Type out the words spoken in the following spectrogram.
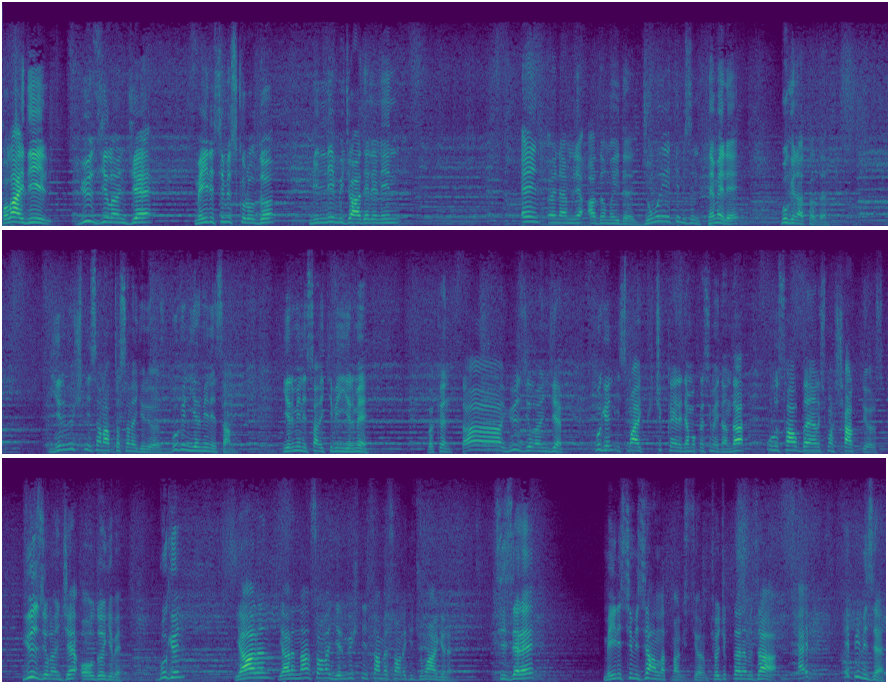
Kolay değil. 100 yıl önce meclisimiz kuruldu. Milli mücadelenin en önemli adımıydı. Cumhuriyetimizin temeli bugün atıldı. 23 Nisan haftasına giriyoruz. Bugün 20 Nisan. 20 Nisan 2020. Bakın daha 100 yıl önce bugün İsmail Küçükkaya ile Demokrasi Meydanı'nda ulusal dayanışma şart diyoruz. 100 yıl önce olduğu gibi. Bugün, yarın, yarından sonra 23 Nisan ve sonraki Cuma günü sizlere meclisimizi anlatmak istiyorum. Çocuklarımıza, hep, hepimize.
